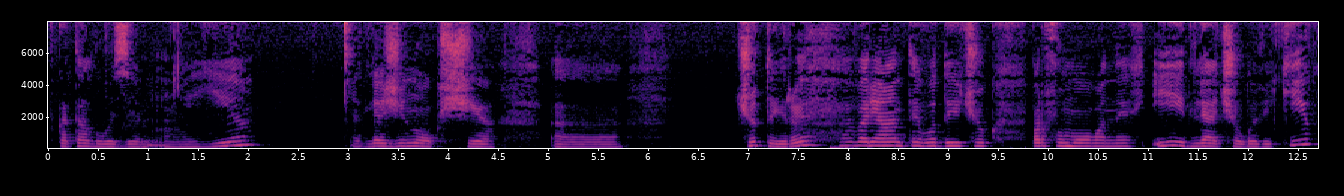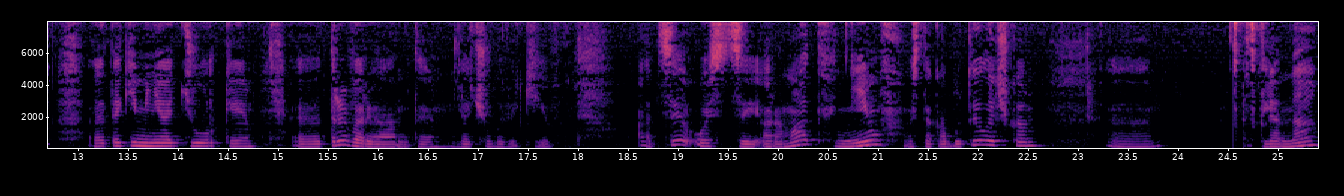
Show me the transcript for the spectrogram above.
в каталозі є для жінок ще е, чотири варіанти водичок парфумованих, і для чоловіків е, такі мініатюрки, е, три варіанти для чоловіків. А це ось цей аромат, німф, ось така бутилочка е, скляна.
